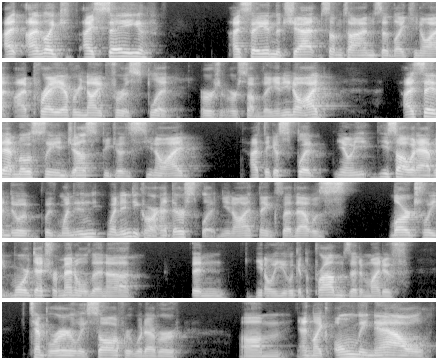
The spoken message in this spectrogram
I I like I say I say in the chat sometimes that like you know I, I pray every night for a split or or something, and you know I I say that mostly in jest because you know I I think a split you know you, you saw what happened to it with when when IndyCar had their split, you know I think that that was largely more detrimental than uh than you know you look at the problems that it might have temporarily solved or whatever. Um and like only now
